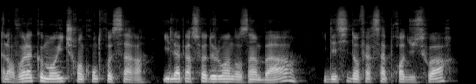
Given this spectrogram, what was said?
Alors voilà comment Hitch rencontre Sarah. Il l'aperçoit de loin dans un bar, il décide d'en faire sa proie du soir,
